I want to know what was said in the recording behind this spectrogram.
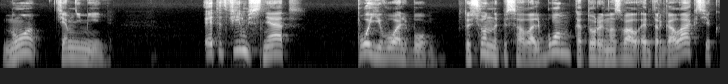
Но, тем не менее. Этот фильм снят по его альбому. То есть он написал альбом, который назвал Galactic,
